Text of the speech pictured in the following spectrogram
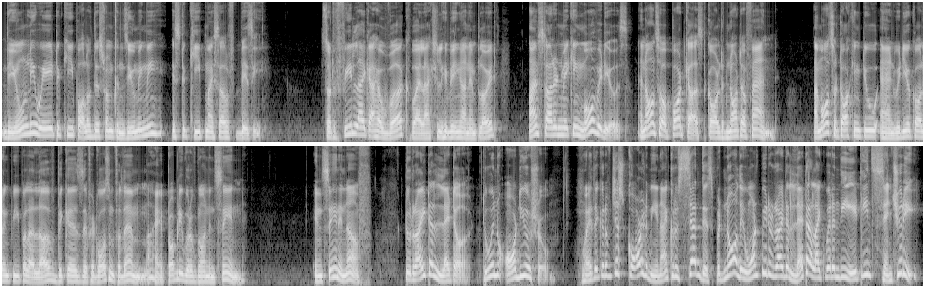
The only way to keep all of this from consuming me is to keep myself busy. So, to feel like I have work while actually being unemployed, I've started making more videos and also a podcast called Not a Fan. I'm also talking to and video calling people I love because if it wasn't for them, I probably would have gone insane. Insane enough to write a letter to an audio show where they could have just called me and I could have said this, but no, they want me to write a letter like we're in the 18th century.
